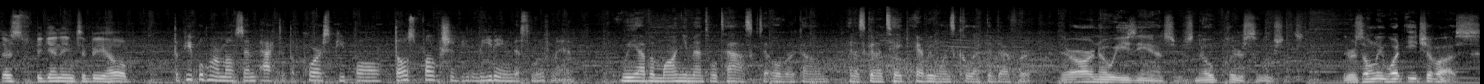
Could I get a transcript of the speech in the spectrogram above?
There's beginning to be hope. The people who are most impacted, the poorest people, those folks should be leading this movement. We have a monumental task to overcome, and it's going to take everyone's collective effort. There are no easy answers, no clear solutions. There's only what each of us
